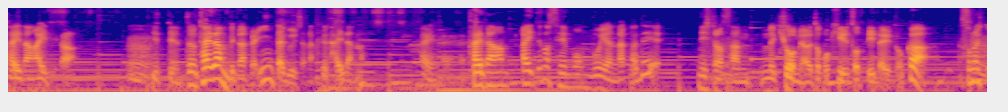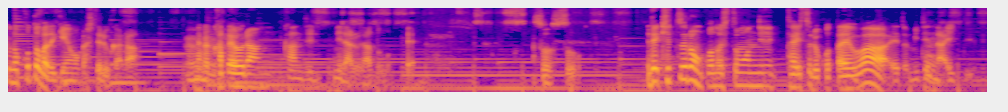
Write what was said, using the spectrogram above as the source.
対談相手がうん。言ってる。でも対談もなんかインタビューじゃなくて対談な。はいはいはい。対談相手の専門分野の中で西野さんの興味あるとこ切り取っていたりとか、その人の言葉で言語化してるから、うなんか偏らん感じになるなと思って。そうそう。で、結論、この質問に対する答えは、えっ、と、見てないっていうね。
